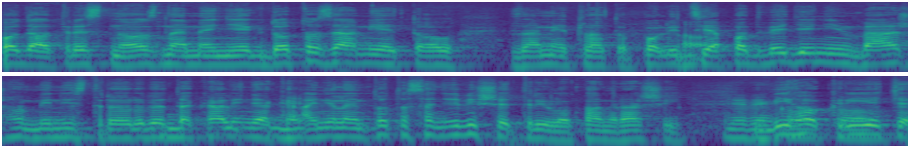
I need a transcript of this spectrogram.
podal trestné oznámenie. Kto to zamietol? Zamietla to policia no. pod vedením vášho ministra Roberta Kaliňaka. Ani len toto sa nevyšetrilo, pán Raši. Neviem, vy ho koľko... kryjete.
